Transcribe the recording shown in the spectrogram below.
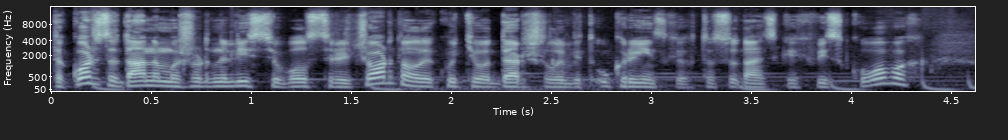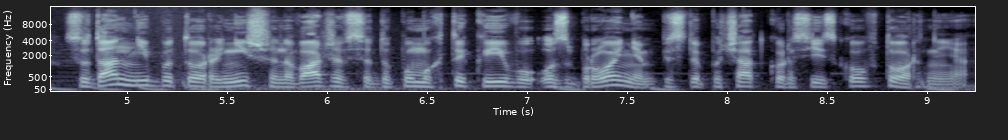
Також, за даними журналістів Wall Street Journal, яку ті одержали від українських та суданських військових, Судан нібито раніше наважився допомогти Києву озброєнням після початку російського вторгнення.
